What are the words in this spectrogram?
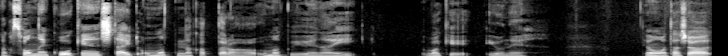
なんかそんなに貢献したいと思ってなかったらうまく言えないわけよね。でも私は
